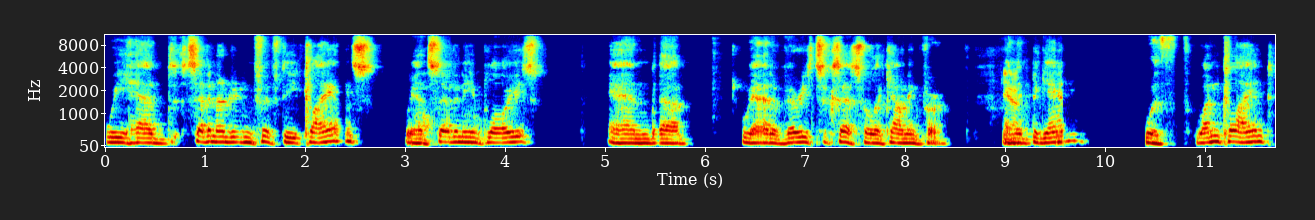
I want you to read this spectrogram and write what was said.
we had 750 clients, we had 70 employees, and uh, we had a very successful accounting firm. Yeah. And it began with one client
